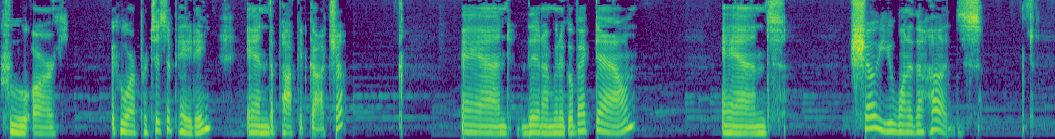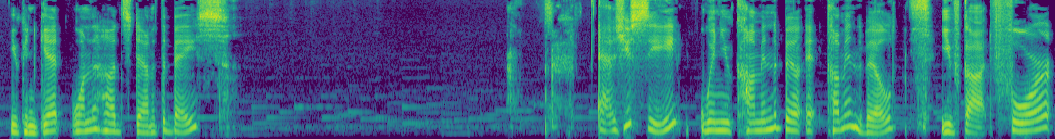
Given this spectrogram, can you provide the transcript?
who are who are participating in the Pocket Gacha. And then I'm going to go back down and show you one of the HUDs. You can get one of the HUDs down at the base. As you see, when you come in the build, eh, come in the build, you've got four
